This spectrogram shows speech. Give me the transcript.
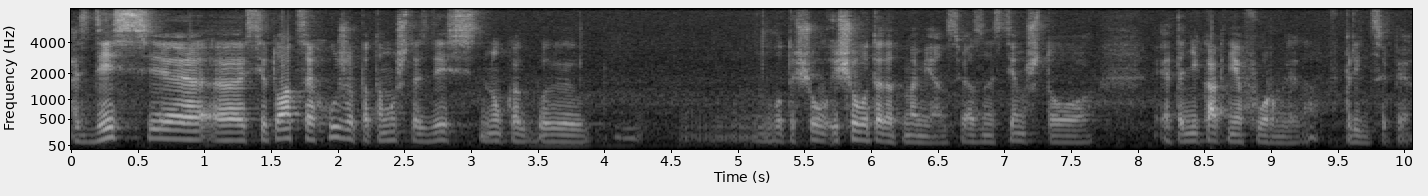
А здесь э, э, ситуация хуже, потому что здесь, ну, как бы, вот еще, еще вот этот момент связан с тем, что это никак не оформлено, в принципе.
